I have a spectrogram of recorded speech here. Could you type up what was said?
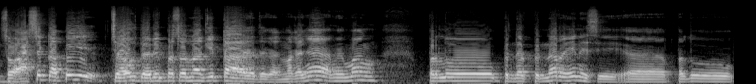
So asik tapi jauh dari persona kita gitu kan. Makanya memang perlu benar-benar ini sih eh, perlu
